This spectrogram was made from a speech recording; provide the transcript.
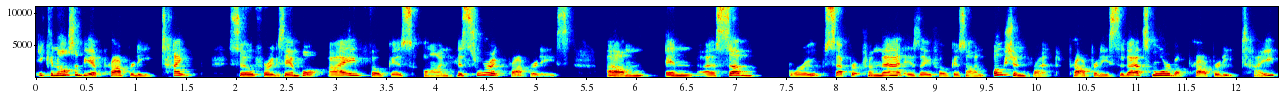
It can also be a property type. So, for example, I focus on historic properties. Um, and a sub group separate from that is a focus on oceanfront properties. So that's more of a property type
